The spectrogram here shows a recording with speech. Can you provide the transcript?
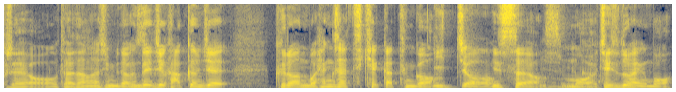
그래요. 대단하십니다. 근데 이제 가끔 이제 그런 뭐 행사 티켓 같은 거 있죠. 있어요. 있습니다. 뭐 제주도행 뭐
